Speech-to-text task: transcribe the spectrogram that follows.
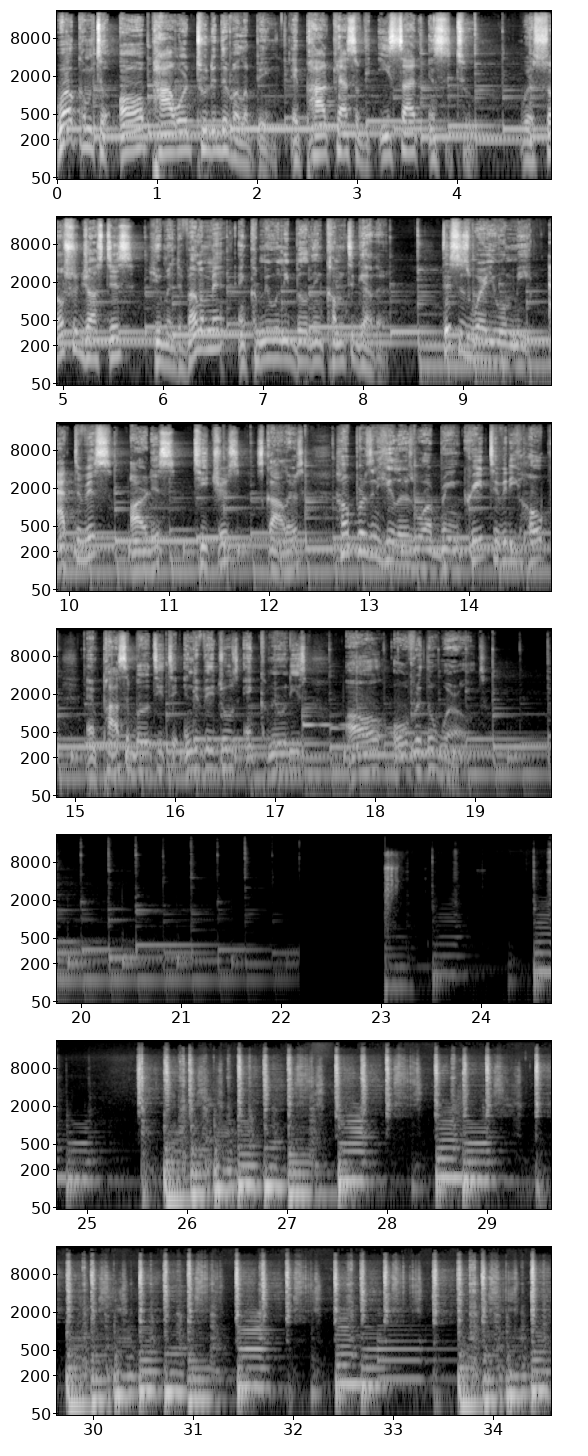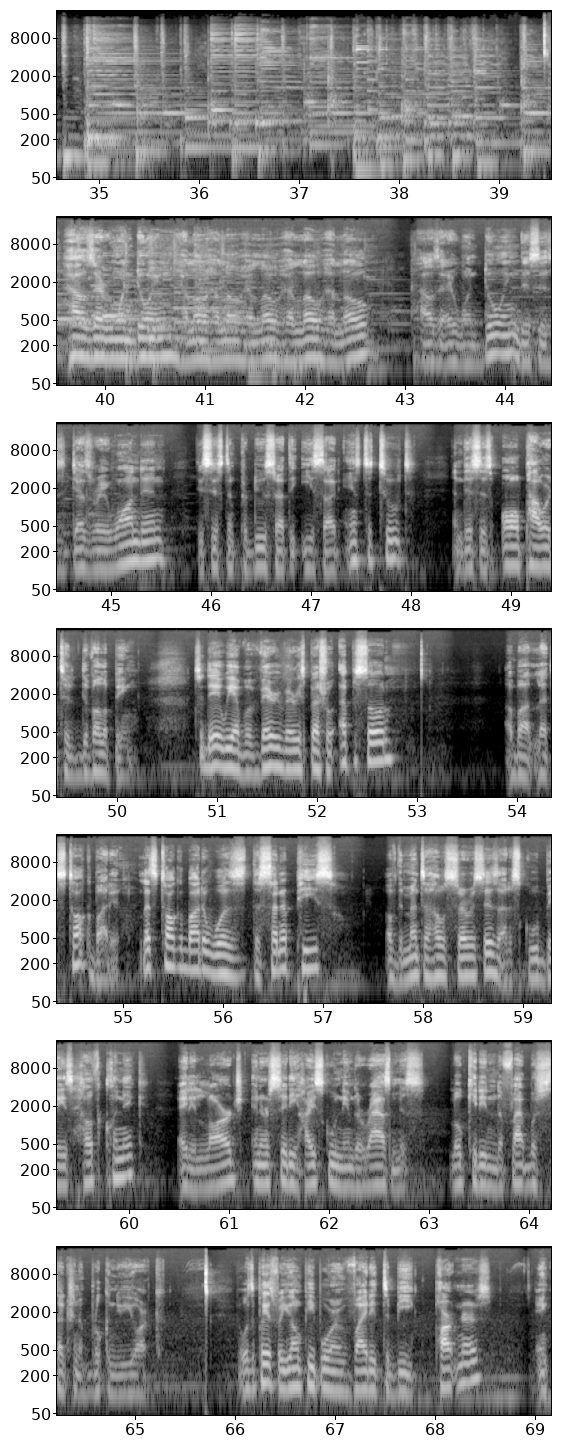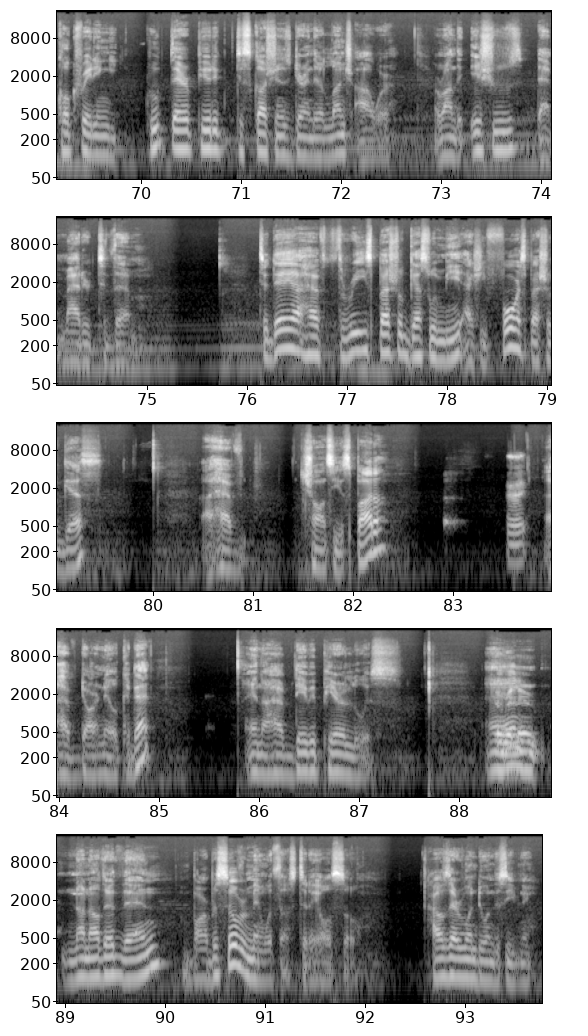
Welcome to All Power to the Developing, a podcast of the Eastside Institute, where social justice, human development, and community building come together. This is where you will meet activists, artists, teachers, scholars, helpers, and healers who are bringing creativity, hope, and possibility to individuals and communities all over the world. Doing? Hello, hello, hello, hello, hello. How's everyone doing? This is Desiree Wanden, the assistant producer at the Eastside Institute, and this is All Power to Developing. Today we have a very, very special episode about Let's Talk About It. Let's Talk About It was the centerpiece of the mental health services at a school based health clinic at a large inner city high school named Erasmus, located in the Flatbush section of Brooklyn, New York. It was a place where young people were invited to be partners in co-creating group therapeutic discussions during their lunch hour around the issues that mattered to them. Today I have three special guests with me, actually four special guests. I have Chauncey Espada. All right. I have Darnell Cadet, and I have David Pierre Lewis. Hello. And none other than Barbara Silverman with us today also. How's everyone doing this evening?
